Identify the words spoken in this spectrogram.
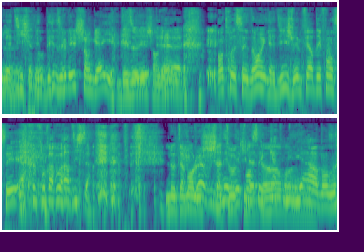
Il a euh, dit cadeau. désolé Shanghai. Désolé, Et, Shanghai. euh, entre ses dents, il a dit je vais me faire défoncer pour avoir dit ça. Notamment le château qu'il adore. 4 euh, milliards dans un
